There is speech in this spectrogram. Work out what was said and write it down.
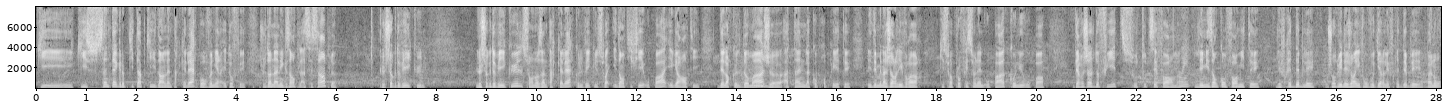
qui, qui s'intègrent petit à petit dans l'intercalaire pour venir étoffer. Je vous donne un exemple assez simple, le choc de véhicule. Le choc de véhicule sur nos intercalaires, que le véhicule soit identifié ou pas, est garanti dès lors que le dommage euh, atteigne la copropriété. Les déménageurs livreurs, qu'ils soient professionnels ou pas, connus ou pas, des recherches de fuite sous toutes ses formes, oui. les mises en conformité, les frais de déblai. Aujourd'hui, les gens ils vont vous dire les frais de déblai. Ben non,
